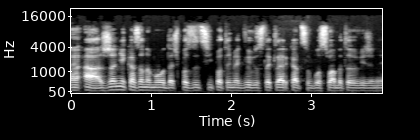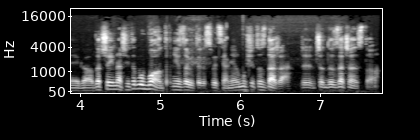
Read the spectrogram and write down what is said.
e, a, że nie kazano mu oddać pozycji po tym, jak wywiózł Leclerca, co było słabe, to wywiezienie jego. Znaczy inaczej, to był błąd, nie zrobił tego specjalnie, ale mu się to zdarza, czy, czy za często.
